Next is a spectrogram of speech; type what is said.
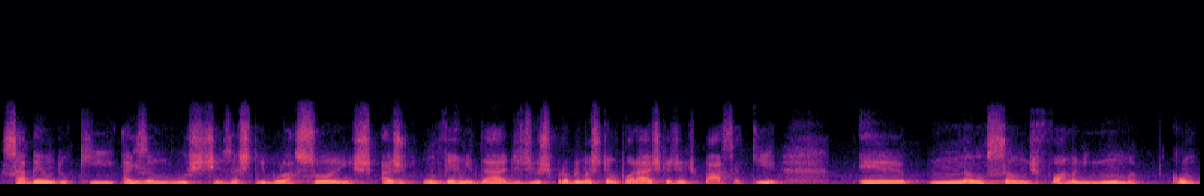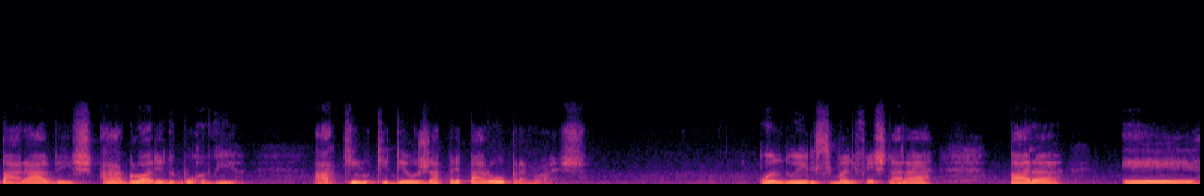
sabendo que as angústias, as tribulações, as enfermidades e os problemas temporais que a gente passa aqui, eh, não são de forma nenhuma comparáveis à glória do porvir, àquilo que Deus já preparou para nós. Quando Ele se manifestará para eh,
